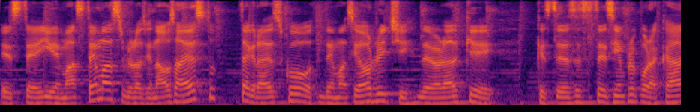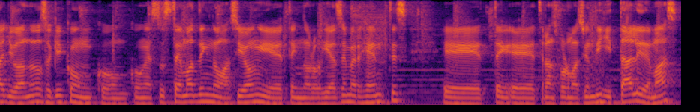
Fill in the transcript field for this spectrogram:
este, y demás temas relacionados a esto. Te agradezco demasiado Richie, de verdad que, que estés este, siempre por acá ayudándonos aquí con, con, con, estos temas de innovación y de tecnologías emergentes, eh, te, eh, transformación digital y demás.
